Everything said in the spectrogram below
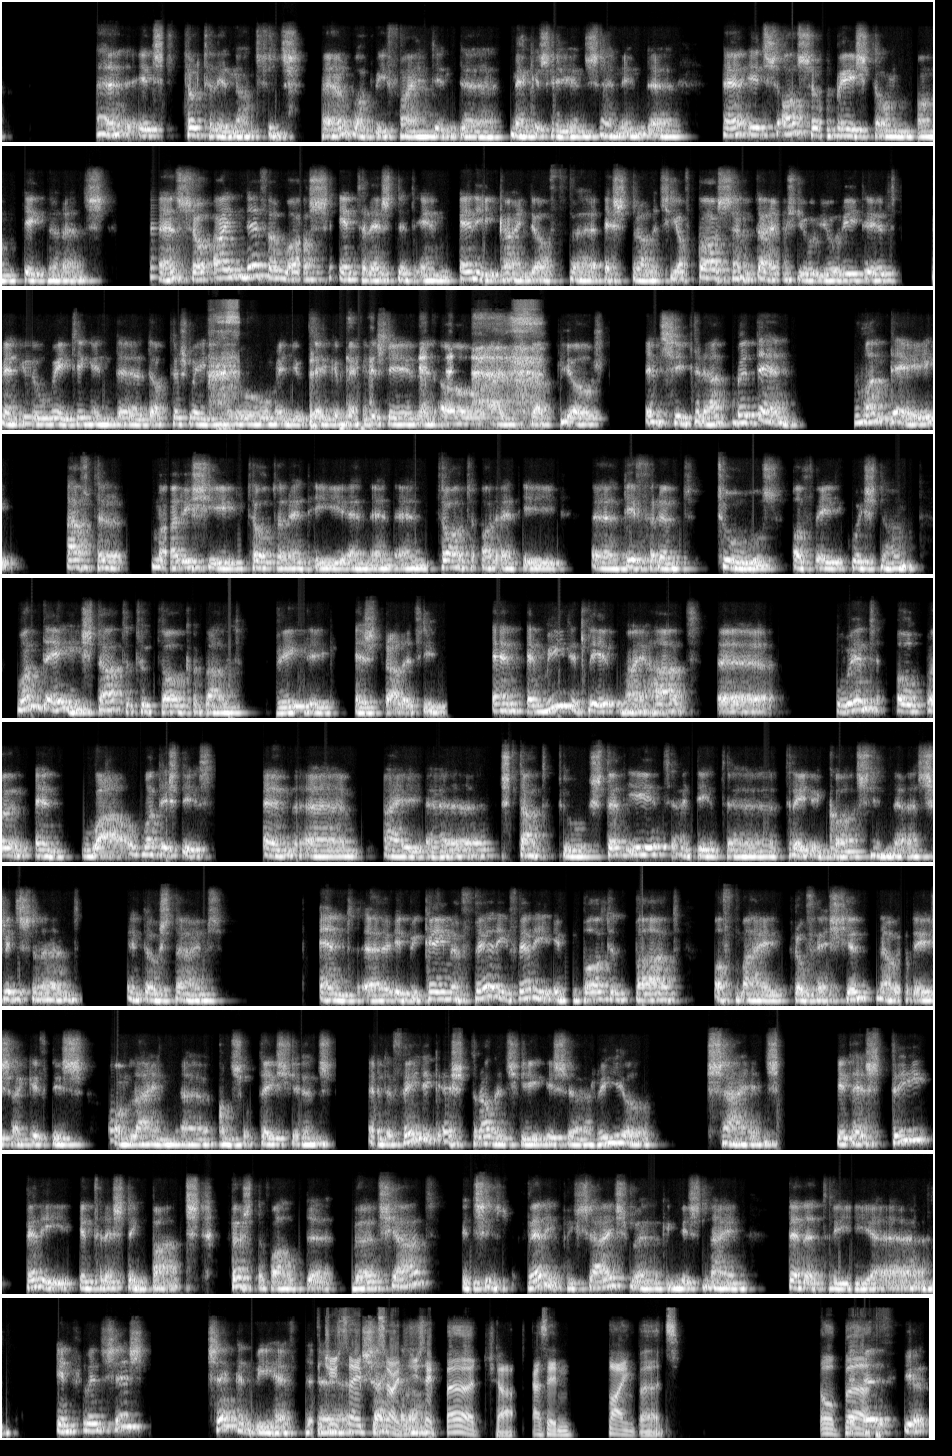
uh, it's totally nonsense. Uh, what we find in the magazines and in the, uh, it's also based on on ignorance. And so I never was interested in any kind of uh, astrology. Of course, sometimes you, you read it when you're waiting in the doctor's waiting room and you take a magazine and, oh, I'm Scorpios, etc. But then one day, after Maharishi told already and, and, and taught already uh, different tools of Vedic wisdom, one day he started to talk about Vedic astrology. And immediately my heart uh, went open and wow, what is this? And um, I uh, started to study it. I did a training course in uh, Switzerland in those times. And uh, it became a very, very important part of my profession. Nowadays, I give these online uh, consultations and the Vedic astrology is a real science. It has three very interesting parts. First of all, the birth chart, which is very precise, working with nine planetary uh, influences. Second, we have the. Did you say sorry? Did you say bird chart, as in flying birds, or birth? Uh, yeah,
